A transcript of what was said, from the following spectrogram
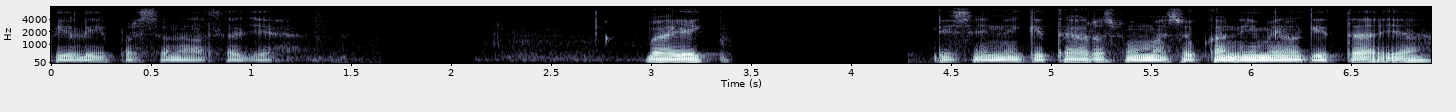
pilih personal saja. Baik. Di sini kita harus memasukkan email kita ya.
